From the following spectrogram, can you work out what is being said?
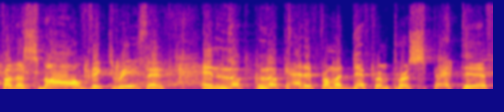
for the small victories, and, and look, look at it from a different perspective.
